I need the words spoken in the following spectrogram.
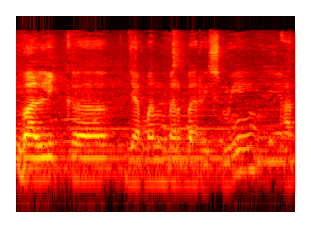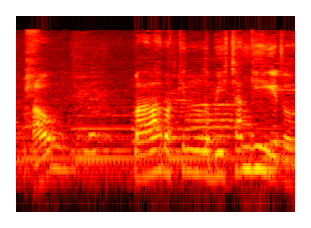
balik ke zaman barbarisme atau malah makin lebih canggih gitu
